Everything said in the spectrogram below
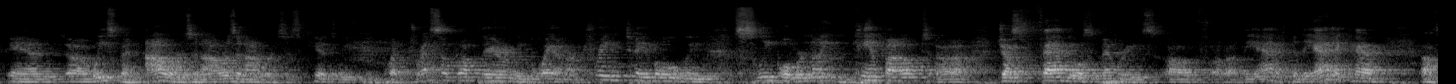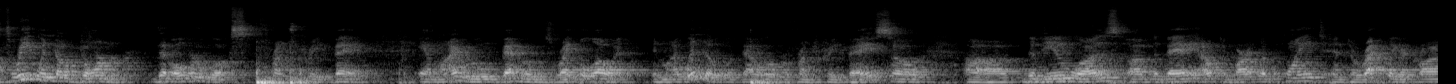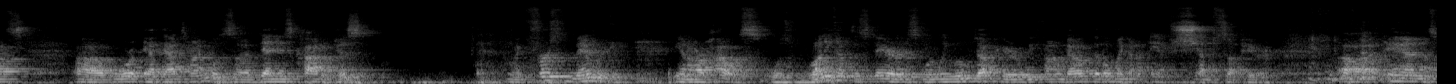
And uh, we spent hours and hours and hours as kids. We put dress up up there. We play on our train table. We sleep overnight and camp out. Uh, just fabulous memories of uh, the attic. And the attic had a three-window dormer that overlooks French Creek Bay. And my room, bedroom was right below it, and my window looked out over French Creek Bay. So uh, the view was of the bay out to Bartlett Point and directly across uh, at that time was uh, Denny's Cottages. My first memory in our house was running up the stairs when we moved up here. We found out that, oh my God, they have ships up here. Uh, and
